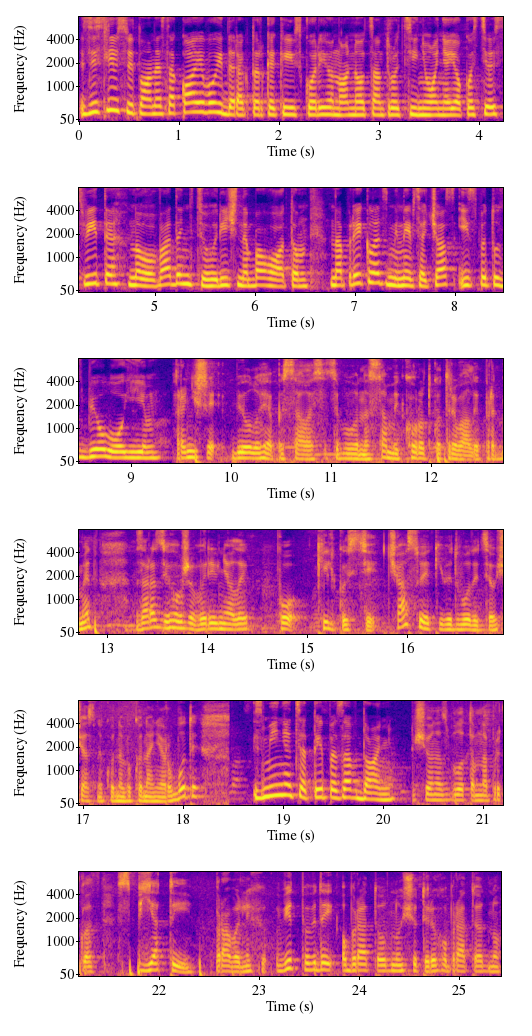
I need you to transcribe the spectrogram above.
Зі слів Світлани Сакаєвої, директорки Київського регіонального центру оцінювання якості освіти, нововведень цьогоріч небагато. Наприклад, змінився час іспиту з біології. Раніше біологія писалася, це був у нас самий короткотривалий предмет. Зараз його вже вирівняли по кількості часу, який відводиться учаснику на виконання роботи. Зміняться типи завдань. Якщо у нас було там, наприклад, з п'яти правильних відповідей обрати одну, з чотирьох обрати одну,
